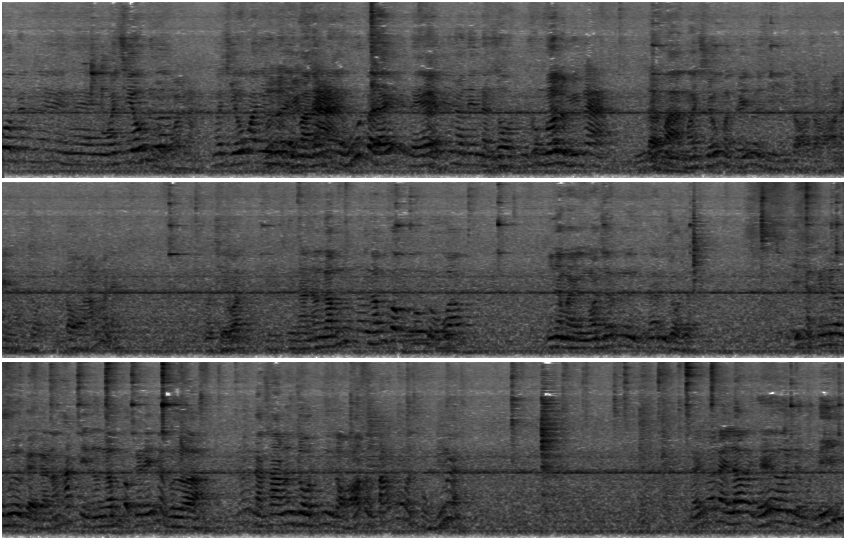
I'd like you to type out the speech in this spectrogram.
nó thua cái ngói chiếu nữa. Ngói chiếu bao nhiêu này và nó lại hút vào đấy thế cho nên là rột. Không không biết được miếng gà nếu mà ngói chiếu mà thấy nó gì rõ rõ này là rột to lắm rồi đấy. Ngoài chiếu á? Thì, là nó ngấm nó ngấm không không đủ không? Nhưng nhà mày ngói trước đã bị rồi rồi ý là cái lượng mưa kể cả nó hắt thì nó ngấm vào cái đấy là vừa. Nó làm sao nó rột như gió từ tóc nó mà thủng này đấy nó lại lợi thế hơn được một tí.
